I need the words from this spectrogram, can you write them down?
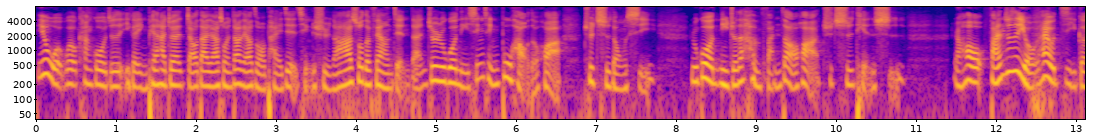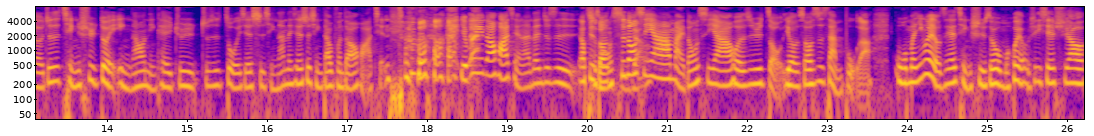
因为我我有看过就是一个影片，他就在教大家说你到底要怎么排解情绪。然后他说的非常简单，就如果你心情不好的话，去吃东西；如果你觉得很烦躁的话，去吃甜食。然后反正就是有，它有几个就是情绪对应，然后你可以去就是做一些事情，那那些事情大部分都要花钱，也不一定都要花钱啦，但就是要吃东西，吃东西啊，买东西啊，或者是去走，有时候是散步啦。我们因为有这些情绪，所以我们会有一些需要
